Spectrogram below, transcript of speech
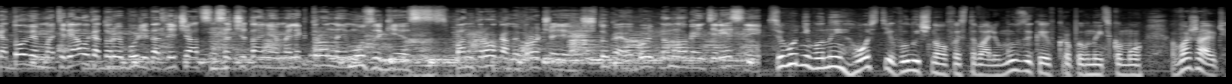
готовим материал, который будет отличаться сочетанием электронной музыки с панк-роком и прочей штукой. Вот будет намного интереснее. Сьогодні вони гості вуличного фестивалю музики в Кропивницькому. Вважають,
